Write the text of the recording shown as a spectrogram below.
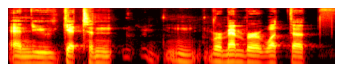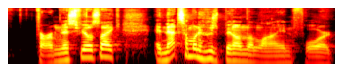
and you get to n- remember what the firmness feels like, and that's someone who's been on the line for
